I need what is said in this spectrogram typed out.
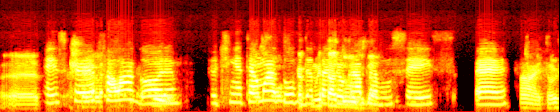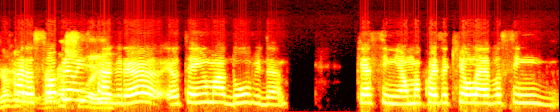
É, é isso que eu ia falar agora. Eu tinha até uma dúvida para jogar para vocês. É. Ah, então joga, Cara, joga sobre o Instagram, aí. eu tenho uma dúvida que assim, é uma coisa que eu levo assim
